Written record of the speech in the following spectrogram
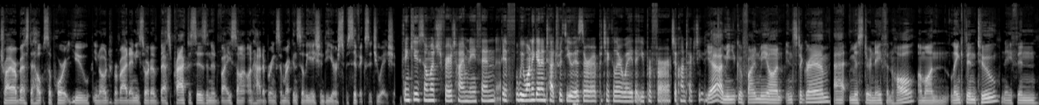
try our best to help support you, you know, to provide any sort of best practices and advice on, on how to bring some reconciliation to your specific situation. Thank you so much for your time, Nathan. If we want to get in touch with you, is there a particular way that you prefer to contact you? Yeah, I mean, you can find me on Instagram at Mr. Nathan Hall. I'm on LinkedIn too, nathan.j.d.hall.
